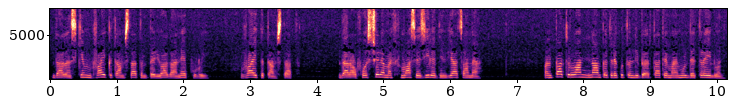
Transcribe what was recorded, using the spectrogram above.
Dar, în schimb, vai cât am stat în perioada nepului. Vai cât am stat. Dar au fost cele mai frumoase zile din viața mea. În patru ani n-am petrecut în libertate mai mult de trei luni.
